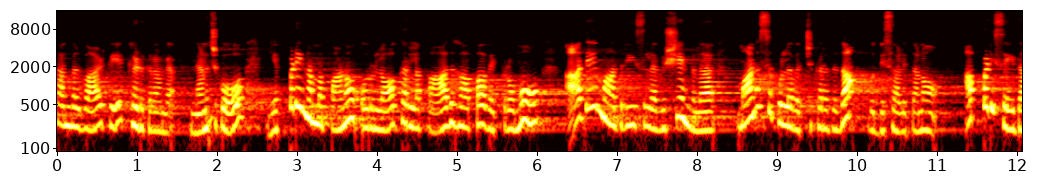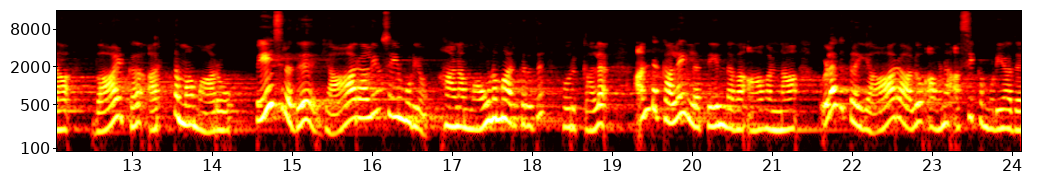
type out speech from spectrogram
தங்கள் வாழ்க்கையை கெடுக்கிறாங்க. நினச்சிக்கோ எப்படி நம்ம பணம் ஒரு லாக்கரில் பாதுகாப்பாக வைக்கிறோமோ அதே மாதிரி சில விஷயங்களை மனசுக்குள்ளே வச்சுக்கிறது தான் புத்திசாலித்தனம். அப்படி செய்தால் வாழ்க்கை அர்த்தமாக மாறும். பேசுறது யாராலையும் செய்ய முடியும். ஆனால் மௌனமாக இருக்கிறது ஒரு கலை. அந்த கலையில் தேர்ந்தவன் ஆவன்னா உலகத்தில் யாராலும் அவனை அசைக்க முடியாது.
